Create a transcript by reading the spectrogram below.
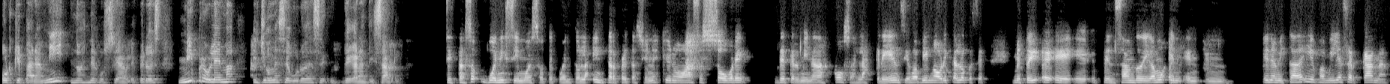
porque para mí no es negociable, pero es mi problema y yo me aseguro de, de garantizarlo. Está buenísimo eso, te cuento, las interpretaciones que uno hace sobre determinadas cosas, las creencias, más bien ahorita lo que se, me estoy eh, eh, eh, pensando, digamos, en, en, en, en, amistades y en familias cercanas,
